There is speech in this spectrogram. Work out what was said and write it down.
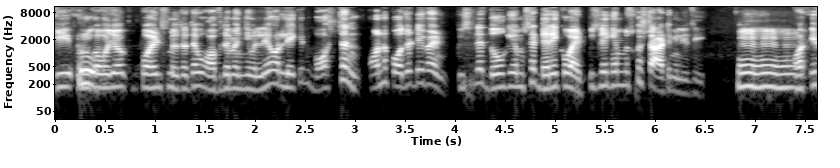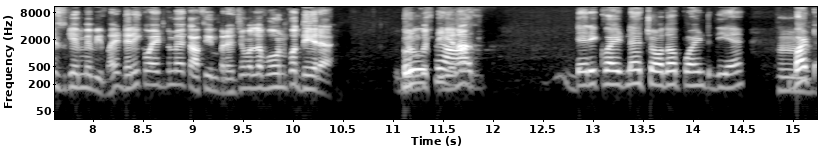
कि उनको वो जो पॉइंट्स मिलते थे वो ऑफ़ द बेंच नहीं मिल और लेकिन Boston on a positive and पिछले दो गेम से डेरिक वाइट पिछले गेम में उसको स्टार्ट मिली थी। हम्म हम्म और इस गेम में भी भाई डेरिक वाइट तो मैं काफ़ी इंप्रेस जो मतलब वो उनको दे रहा है। ब्रो उसने आज डेरिक वाइट ने 14 पॉइंट दिए हैं। हम्म, बट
